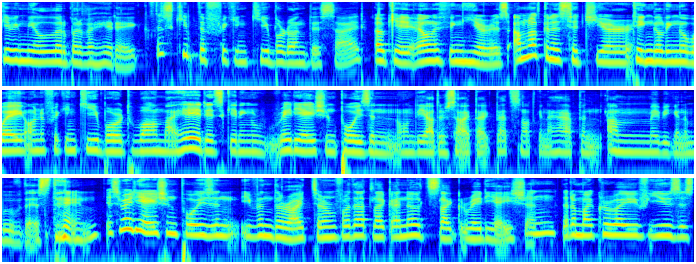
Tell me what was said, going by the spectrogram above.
giving me a little bit of a headache. Let's keep the freaking keyboard on this side. Okay, the only thing here is I'm not gonna sit here tingling away on a freaking keyboard while my head is getting radiation poison on the other side. Like, that's not gonna happen. I'm maybe gonna move this then. Is radiation poison even the right term for that? Like, I know it's like radiation that a microwave uses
